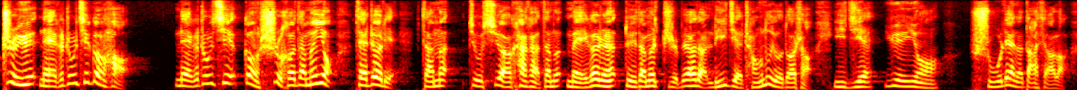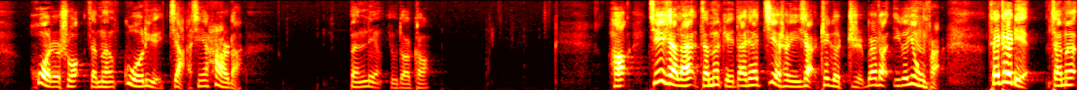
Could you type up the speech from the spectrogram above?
至于哪个周期更好？哪个周期更适合咱们用？在这里，咱们就需要看看咱们每个人对咱们指标的理解程度有多少，以及运用熟练的大小了，或者说咱们过滤假信号的本领有多高。好，接下来咱们给大家介绍一下这个指标的一个用法。在这里，咱们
